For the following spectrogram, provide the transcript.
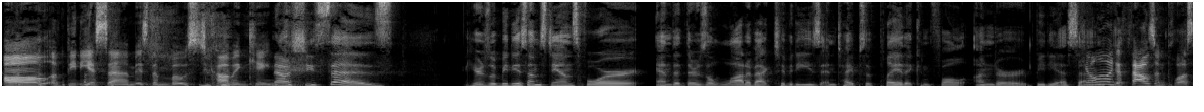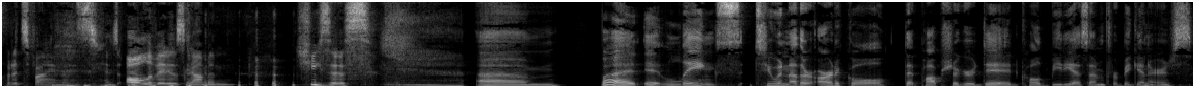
All of BDSM is the most common kink. Now she says, here's what BDSM stands for, and that there's a lot of activities and types of play that can fall under BDSM. You're only like a thousand plus, but it's fine. It's, it's all of it is common. Jesus. Um, but it links to another article that Pop Sugar did called BDSM for Beginners.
